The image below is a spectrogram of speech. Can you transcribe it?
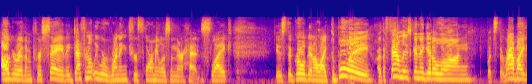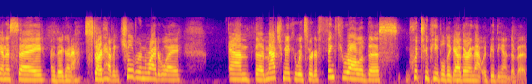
algorithm per se, they definitely were running through formulas in their heads, like, is the girl going to like the boy? Are the families going to get along? What's the rabbi going to say? Are they going to start having children right away? And the matchmaker would sort of think through all of this, put two people together, and that would be the end of it.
